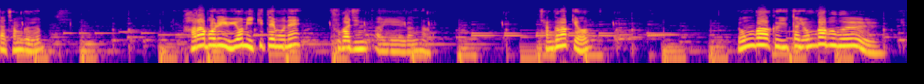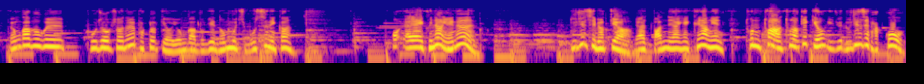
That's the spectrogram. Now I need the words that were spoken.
일단 잠금 갈아버릴 위험이 있기 때문에 두 가지 아예 이거구나. 잠금할게요. 용가 그 일단 용가북을 용가북을 보조 옵션을 바꿀게요. 용가북이 너무 지- 못 쓰니까. 어 야야 그냥 얘는 누진세 몇 개야? 야 맞네. 야 그냥 얘 돈돈돈 아낄게요. 이 누진세 받고.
